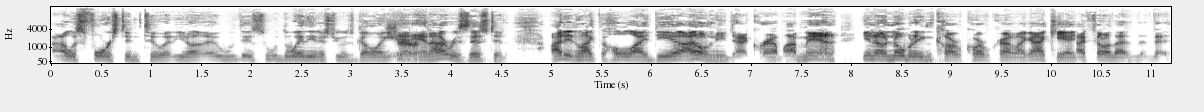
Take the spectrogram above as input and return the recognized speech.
I was forced into it. You know, it's the way the industry was going. Sure. And, and, I resisted. I didn't like the whole idea. I don't need that crap. I, man, you know, nobody can carve, carve a crown like I can. I felt that, that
